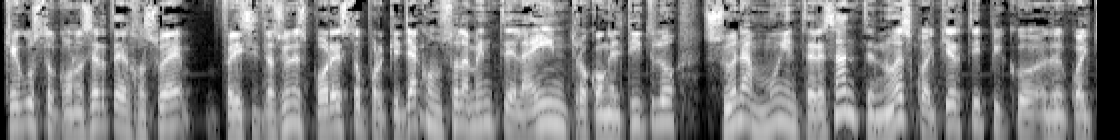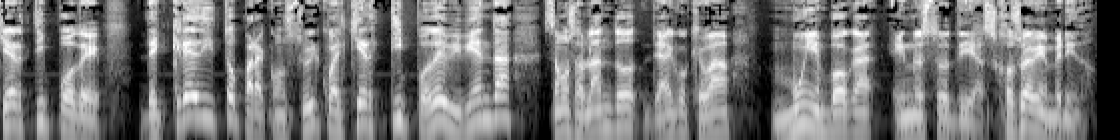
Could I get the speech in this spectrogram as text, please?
Qué gusto conocerte, Josué. Felicitaciones por esto, porque ya con solamente la intro, con el título, suena muy interesante. No es cualquier típico, cualquier tipo de, crédito para construir cualquier tipo de vivienda. Estamos hablando de algo que va muy en boga en nuestros días. Josué, bienvenido.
